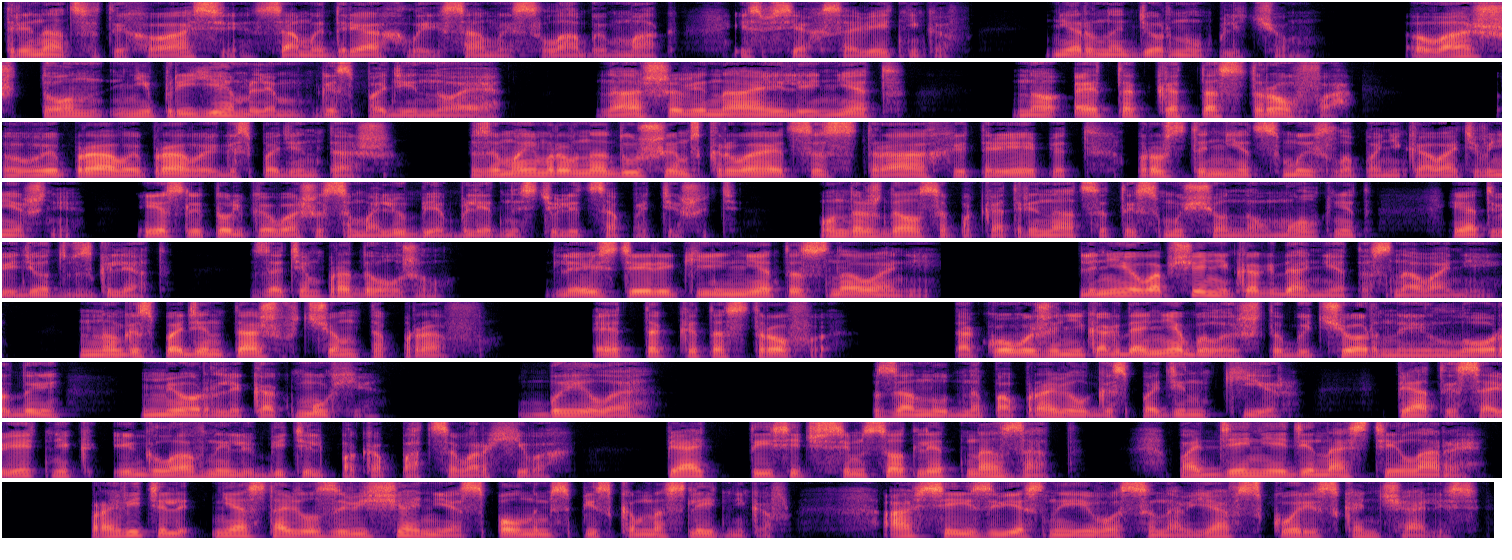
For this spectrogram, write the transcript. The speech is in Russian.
Тринадцатый Хоаси, самый дряхлый и самый слабый маг из всех советников, нервно дернул плечом. «Ваш тон неприемлем, господин Ноэ. Наша вина или нет, но это катастрофа». «Вы правы, правы, господин Таш. За моим равнодушием скрывается страх и трепет, просто нет смысла паниковать внешне, если только ваше самолюбие бледностью лица потешить». Он дождался, пока тринадцатый смущенно умолкнет и отведет взгляд. Затем продолжил. «Для истерики нет оснований. Для нее вообще никогда нет оснований. Но господин Таш в чем-то прав. Это катастрофа. Такого же никогда не было, чтобы черные лорды мерли, как мухи. «Было», — занудно поправил господин Кир, пятый советник и главный любитель покопаться в архивах. «Пять тысяч семьсот лет назад. Падение династии Ларе. Правитель не оставил завещания с полным списком наследников, а все известные его сыновья вскоре скончались.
